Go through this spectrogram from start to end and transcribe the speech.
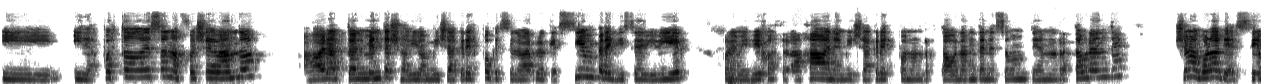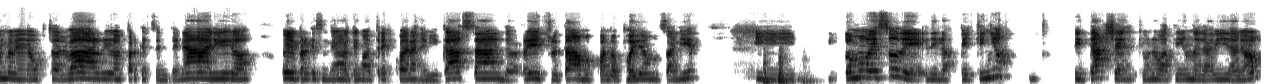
Y, y después todo eso nos fue llevando, ahora actualmente yo vivo en Villa Crespo, que es el barrio que siempre quise vivir, porque mis viejos trabajaban en Villa Crespo en un restaurante, en ese momento tenían un restaurante, yo me acuerdo que siempre me gustó el barrio, el Parque Centenario, Hoy el Parque Centenario lo tengo a tres cuadras de mi casa, lo disfrutábamos cuando podíamos salir. Y, como eso de, los pequeños detalles que uno va teniendo en la vida, ¿no?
